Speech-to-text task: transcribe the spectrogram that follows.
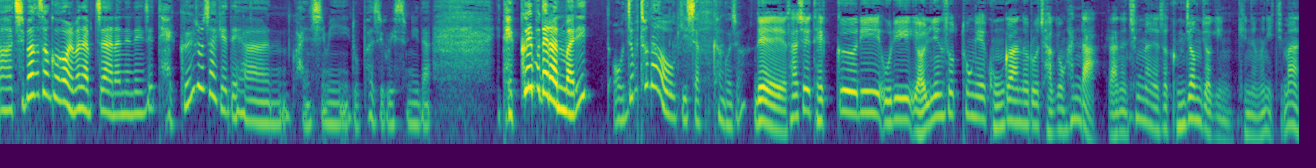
아, 지방선거가 얼마 남지 않았는데 이제 댓글 조작에 대한 관심이 높아지고 있습니다. 댓글 부대라는 말이 언제부터 나오기 시작한 거죠? 네, 사실 댓글이 우리 열린 소통의 공간으로 작용한다라는 측면에서 긍정적인 기능은 있지만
